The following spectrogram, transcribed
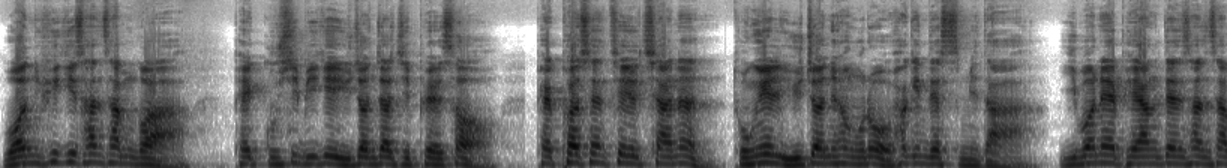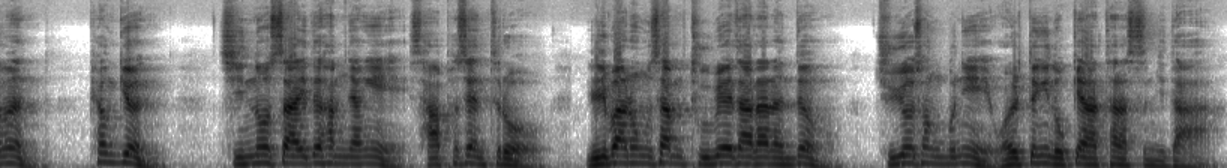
원휘기산삼과 192개 유전자 지표에서 100% 일치하는 동일 유전형으로 확인됐습니다. 이번에 배양된 산삼은 평균 진노사이드 함량이 4%로 일반 홍삼 2배에 달하는 등 주요 성분이 월등히 높게 나타났습니다.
